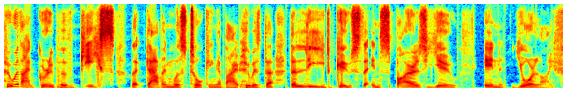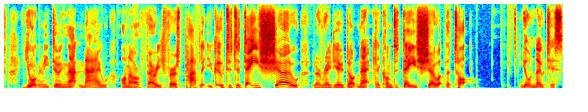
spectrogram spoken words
Who are that group of geese that Gavin was talking about? Who is the, the lead goose that inspires you? in your life. You're going to be doing that now on our very first Padlet. You go to today's show, learnradio.net, click on today's show at the top you'll notice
